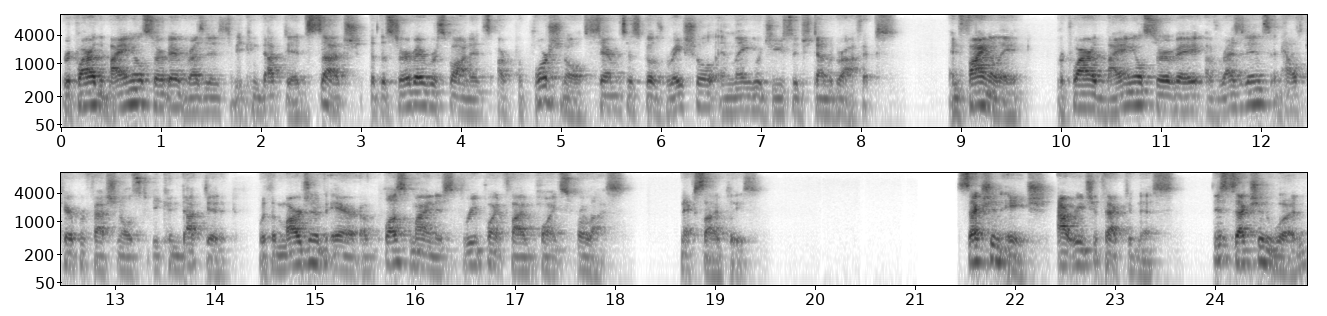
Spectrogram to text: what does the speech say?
require the biennial survey of residents to be conducted such that the survey respondents are proportional to San Francisco's racial and language usage demographics. And finally, require the biennial survey of residents and healthcare professionals to be conducted with a margin of error of plus minus 3.5 points or less. Next slide, please. Section H, Outreach Effectiveness. This section would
